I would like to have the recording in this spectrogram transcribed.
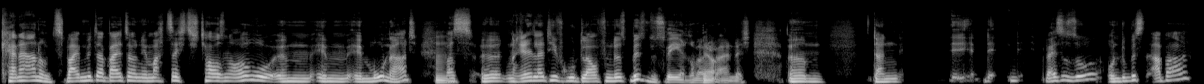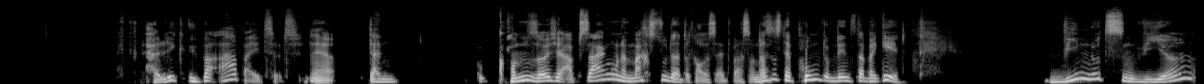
keine Ahnung, zwei Mitarbeiter und ihr macht 60.000 Euro im, im, im Monat, Mhm. was äh, ein relativ gut laufendes Business wäre wahrscheinlich. Ähm, dann, äh, weißt du so, und du bist aber völlig überarbeitet. Ja. Dann kommen solche Absagen und dann machst du da draus etwas. Und das ist der Punkt, um den es dabei geht. Wie nutzen wir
